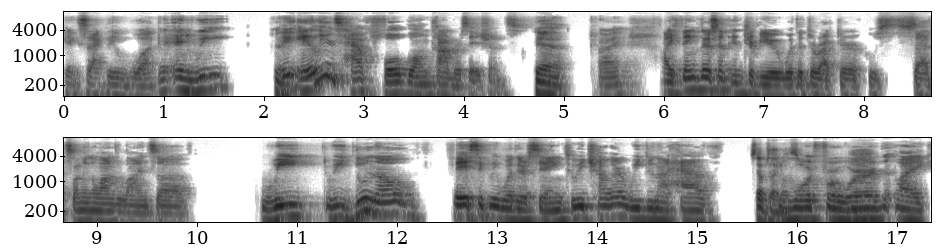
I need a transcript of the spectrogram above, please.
exactly what and we the aliens have full blown conversations. Yeah, right? I think there's an interview with the director who said something along the lines of, "We we do know basically what they're saying to each other. We do not have subtitles. word for word like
